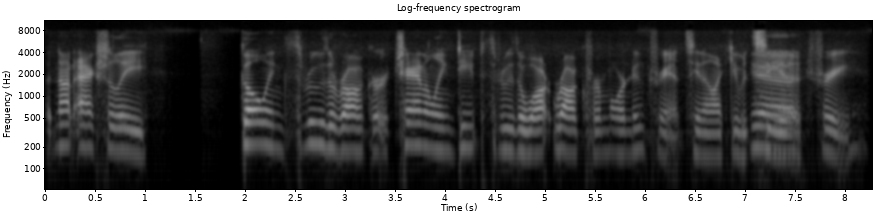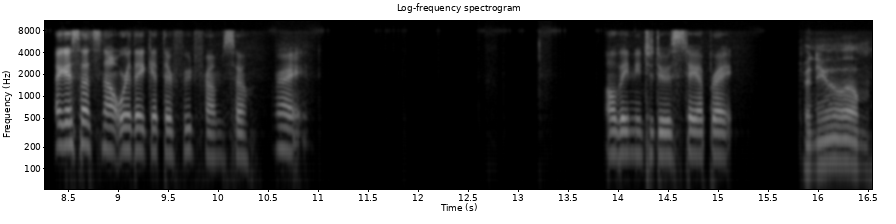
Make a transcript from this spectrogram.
but not actually going through the rock or channeling deep through the rock for more nutrients, you know, like you would see in a tree. I guess that's not where they get their food from, so Right. All they need to do is stay upright. Can you um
